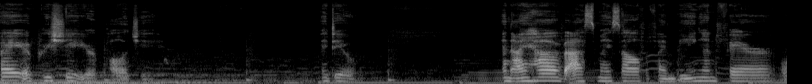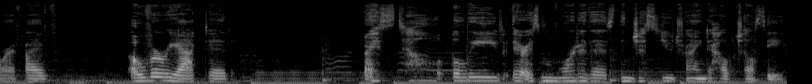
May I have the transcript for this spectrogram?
I appreciate your apology. I do. And I have asked myself if I'm being unfair or if I've overreacted. But I still believe there is more to this than just you trying to help Chelsea.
